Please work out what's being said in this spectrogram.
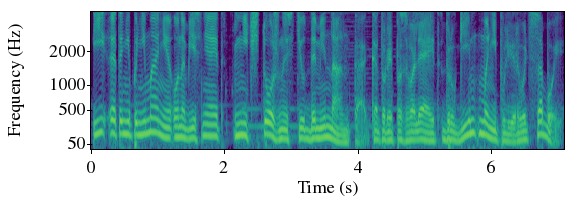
И это непонимание он объясняет ничтожностью доминанта, который позволяет другим манипулировать собой.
